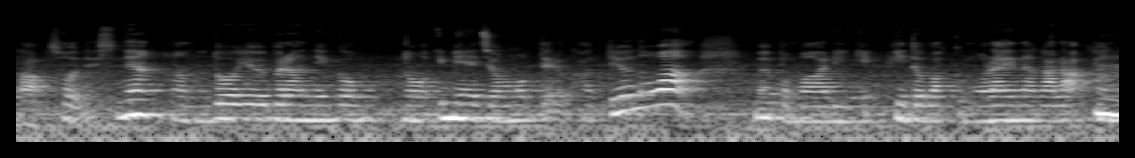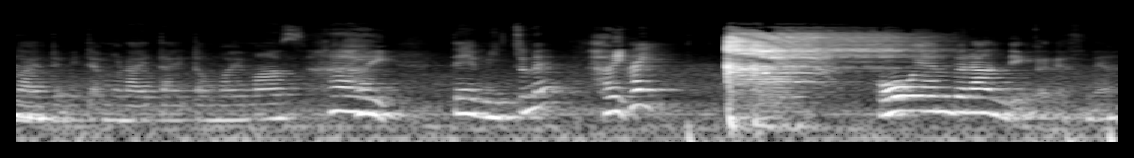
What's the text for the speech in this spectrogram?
がそうですねあのどういうブランディングのイメージを持ってるかっていうのはまあやっぱ周りにフィードバックもらいながら考えてみてもらいたいと思います、はい。で3つ目。はい、はい。応援ブランディングですね。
